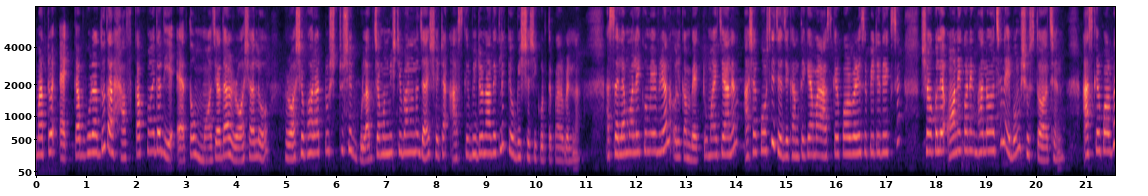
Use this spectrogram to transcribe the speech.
মাত্র এক কাপ গুঁড়ার দুধ আর হাফ কাপ ময়দা দিয়ে এত মজাদার রসালো রসে ভরা টুসটুসে গোলাপ জামুন মিষ্টি বানানো যায়, সেটা আজকের ভিডিও না দেখলে কেউ বিশ্বাসই করতে পারবেন না। আসসালামু আলাইকুম everyone welcome back to my channel. আশা করছি যে যেখান থেকে আমার আজকের পর্বের রেসিপিটি দেখছেন, সকলে অনেক অনেক ভালো আছেন এবং সুস্থ আছেন। আজকের পর্বে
